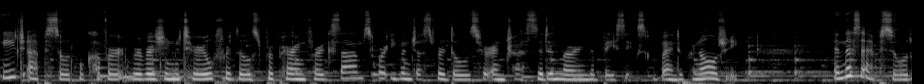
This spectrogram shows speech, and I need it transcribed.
Each episode will cover revision material for those preparing for exams or even just for those who are interested in learning the basics of endocrinology. In this episode,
